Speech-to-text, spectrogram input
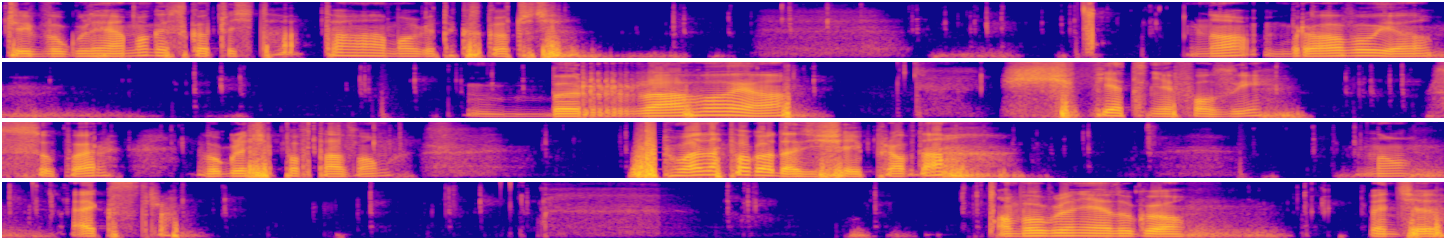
Czyli w ogóle ja mogę skoczyć? Ta, ta, mogę tak skoczyć. No, brawo ja. Brawo ja. Świetnie, Fozzy. Super. W ogóle się powtarzam. Ładna pogoda dzisiaj, prawda? No, ekstra. A w ogóle niedługo będzie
